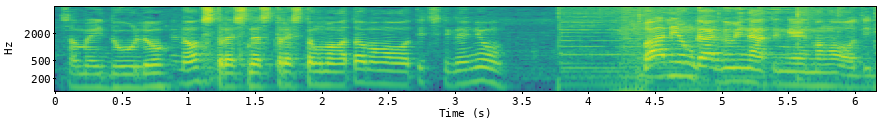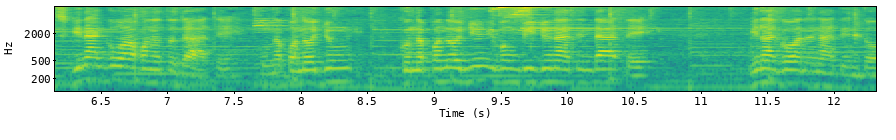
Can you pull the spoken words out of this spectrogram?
sa may dulo. Ano, stress na stress tong mga to, mga otits, tignan nyo. Bali yung gagawin natin ngayon mga otits, ginagawa ko na to dati. Kung napanood yung kung napanood yung ibang video natin dati, ginagawa na natin to.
